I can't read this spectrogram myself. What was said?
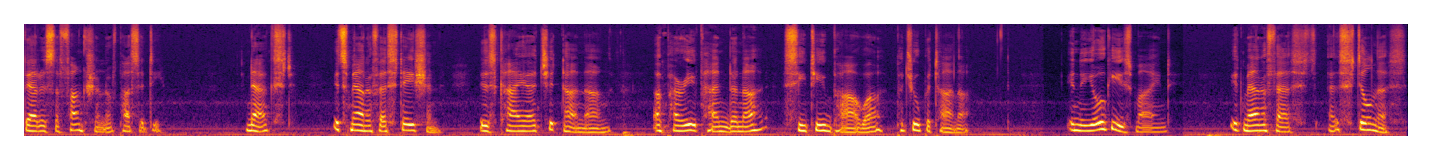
That is the function of passaddhi. Next, its manifestation is kaya chittanang, a paripandana siti bhava pachupatana. In the yogi's mind, it manifests as stillness.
